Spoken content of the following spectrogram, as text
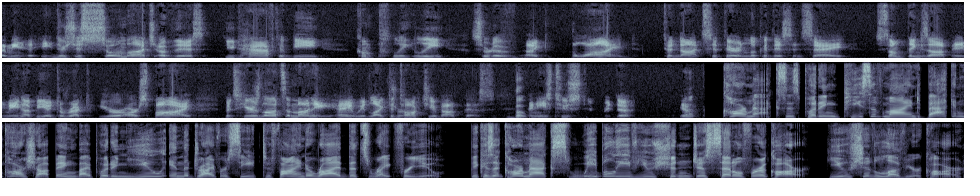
I mean, it- there's just so much of this. You'd have to be completely sort of like blind to not sit there and look at this and say something's up. It may not be a direct "you're our spy," but here's lots of money. Hey, we'd like to talk to you about this. But- and he's too stupid to. Yeah. CarMax is putting peace of mind back in car shopping by putting you in the driver's seat to find a ride that's right for you. Because at CarMax, we believe you shouldn't just settle for a car, you should love your car.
